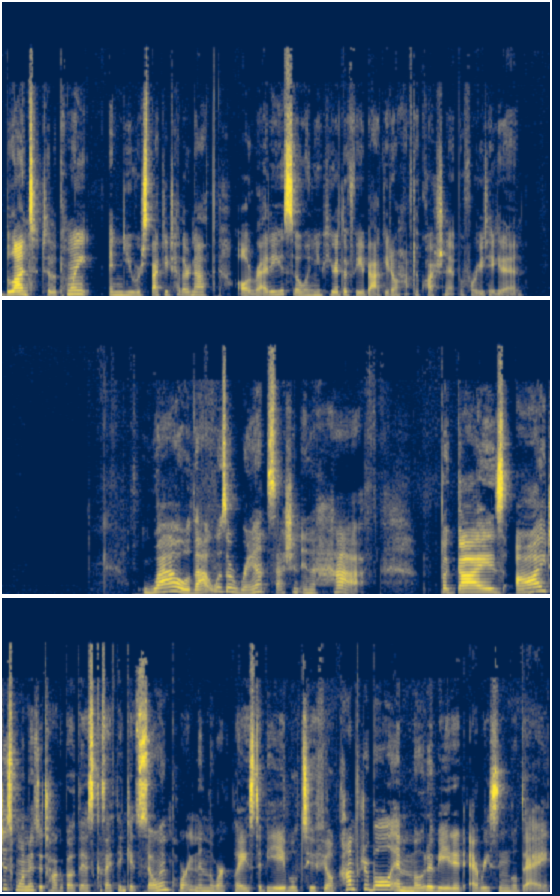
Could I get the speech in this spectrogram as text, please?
blunt to the point and you respect each other enough already. So when you hear the feedback, you don't have to question it before you take it in. Wow, that was a rant session and a half. But, guys, I just wanted to talk about this because I think it's so important in the workplace to be able to feel comfortable and motivated every single day.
